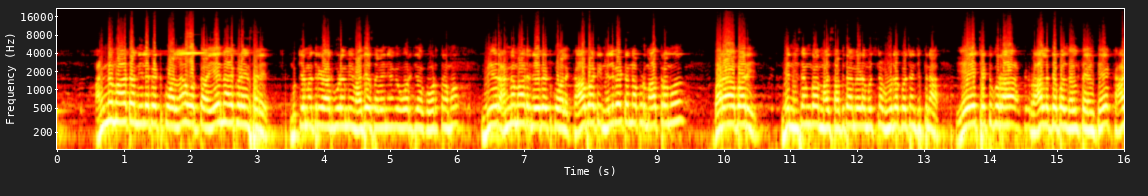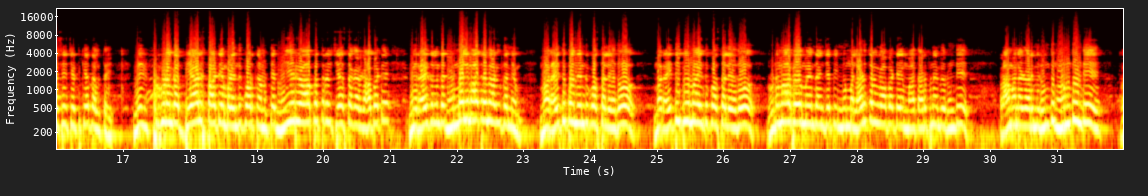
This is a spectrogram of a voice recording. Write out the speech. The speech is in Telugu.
అన్న మాట నిలబెట్టుకోవాలన్నా వద్దా? ఏ నాయకుడైనా సరే ముఖ్యమంత్రి గారు కూడా మేము అదే సవినయంగా కోరి కోరుతున్నాము. మీరు అన్నమాట నిలబెట్టుకోవాలి. కాబట్టి నిలబెట్టినప్పుడు మాత్రము బరాబరి నేను నిజంగా మా సబితా మేడం వచ్చిన ఊర్లోకి వచ్చి చెప్పిన ఏ చెట్టుకు రా రాళ్ళ దెబ్బలు తగులుతాయంటే కాసే చెట్టుకే తగులుతాయి. మేము ఇప్పుడు కూడా బీఆర్ఎస్ పార్టీ ఎంబడి ఎందుకు కోరుతామంటే మీరు ఆపత్రం చేస్తారు కాబట్టి మీ రైతులందరూ మిమ్మల్ని మాత్రమే అడుగుతాం మేము. మా రైతు బంధు ఎందుకు వస్తలేదు? మా రైతు బీమా ఎందుకు వస్తలేదు? రుణమాఫీ ఏమైందని చెప్పి మిమ్మల్ని అడుగుతున్నాం కాబట్టి మా తరఫున మీరు ఉండి రామన్న గారు మీరు ఉండి ముందుండి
